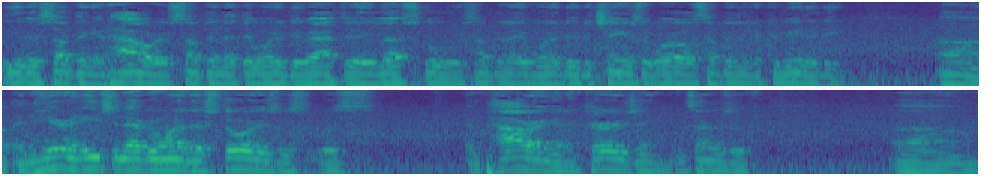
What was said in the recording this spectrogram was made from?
either something at Howard, something that they wanted to do after they left school, something they want to do to change the world, something in the community. Um, and hearing each and every one of their stories was, was empowering and encouraging in terms of um,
